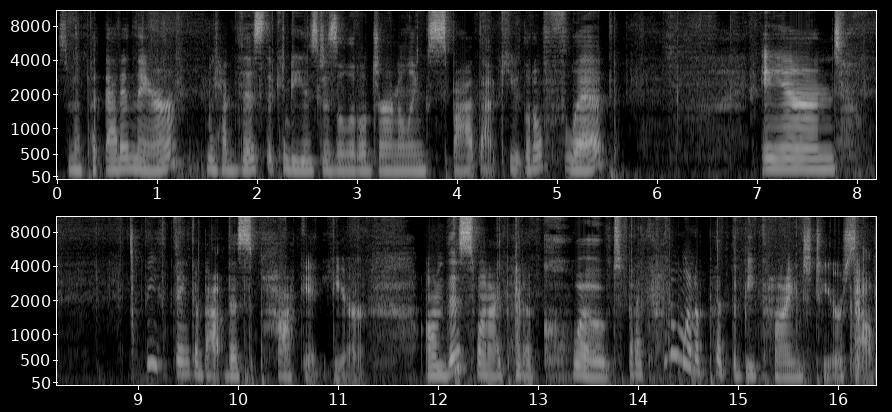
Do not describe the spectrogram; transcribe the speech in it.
So I'm going to put that in there. We have this that can be used as a little journaling spot, that cute little flip. And let me think about this pocket here. On this one, I put a quote, but I kind of want to put the be kind to yourself.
